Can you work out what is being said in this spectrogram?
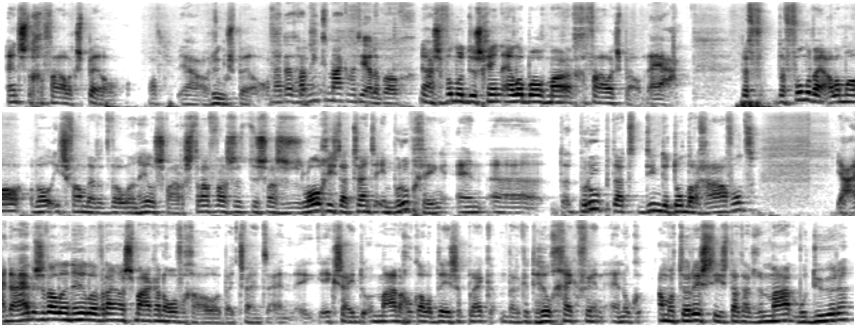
ernstig gevaarlijk spel. Of ja, ruw spel. Of- Maar dat had niet te maken met die elleboog. nou, ze vonden dus geen elleboog, maar gevaarlijk spel. Nou ja, dat, daar vonden wij allemaal wel iets van dat het wel een hele zware straf was. Dus was het logisch dat Twente in beroep ging. En eh, dat beroep dat diende donderdagavond. Ja, en daar hebben ze wel een hele wrange smaak aan overgehouden bij Twente. En ik, ik zei maandag ook al op deze plek dat ik het heel gek vind en ook amateuristisch dat het een maand moet duren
